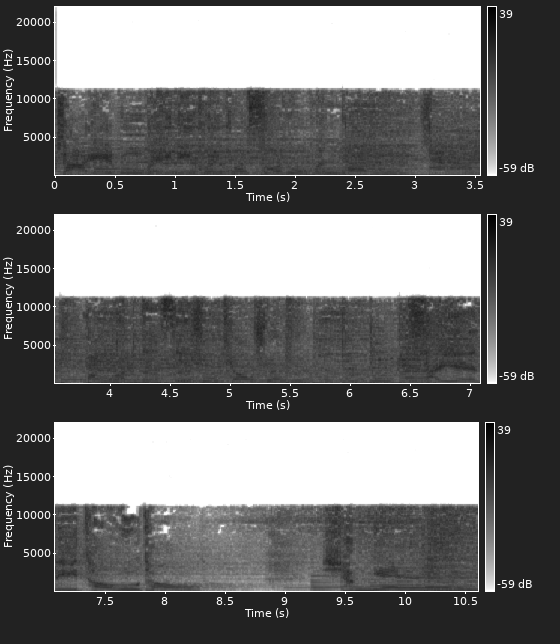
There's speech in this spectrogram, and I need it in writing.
差一步为你挥霍所有温暖，忙乱的四处挑选，在夜里偷偷想念。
